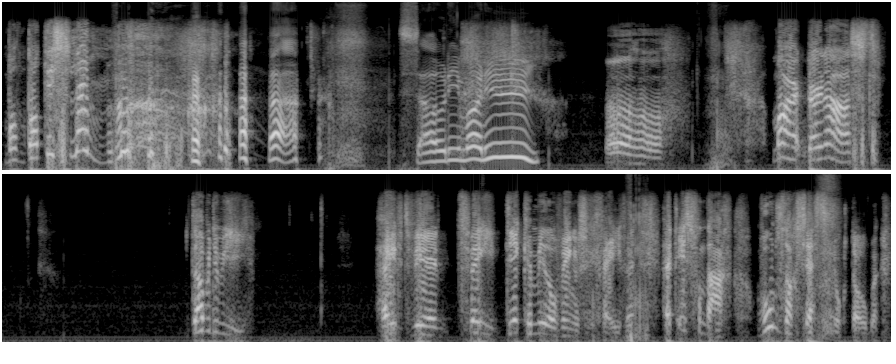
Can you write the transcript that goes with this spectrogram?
Want dat is slim. Saudi money! Ah. Maar daarnaast, WWE heeft weer twee dikke middelvingers gegeven. Het is vandaag woensdag 16 oktober.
